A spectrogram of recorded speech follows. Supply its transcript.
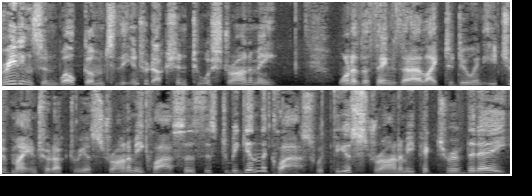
Greetings and welcome to the introduction to astronomy. One of the things that I like to do in each of my introductory astronomy classes is to begin the class with the astronomy picture of the day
